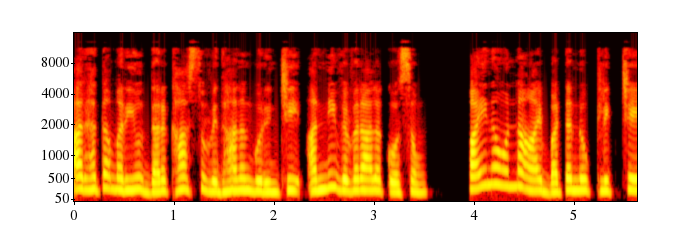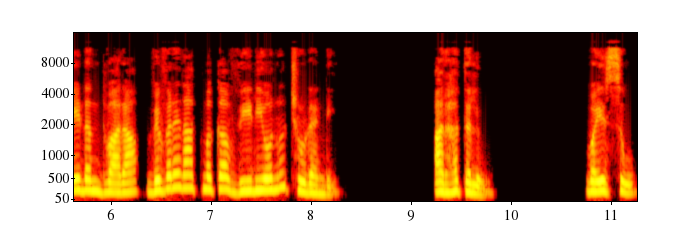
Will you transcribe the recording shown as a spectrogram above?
అర్హత మరియు దరఖాస్తు విధానం గురించి అన్ని వివరాల కోసం పైన ఉన్న ఐ బటన్ను క్లిక్ చేయడం ద్వారా వివరణాత్మక వీడియోను చూడండి. అర్హతలు. వయస్సు.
